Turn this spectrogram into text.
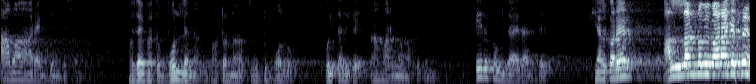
আবার একদিন গেছেন। হজাইফা তো বললে না, ঘটনা তুমি একটু বলো, ওই তালিকায় আমার নাম আছে কিনা। এরকম যায় রাজ্যে। খেয়াল করেন আল্লাহ নবী মারা গেছেন।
